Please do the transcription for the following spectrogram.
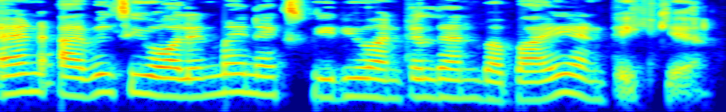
And I will see you all in my next video until then bye and take care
